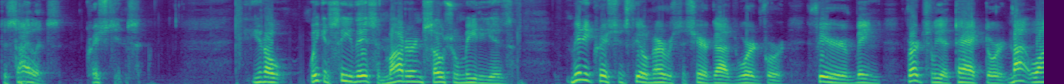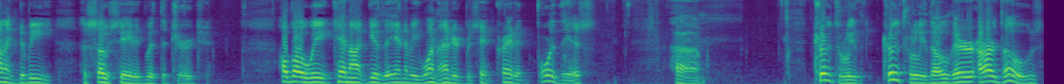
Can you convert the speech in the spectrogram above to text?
to silence Christians. You know, we can see this in modern social medias. Many Christians feel nervous to share God's word for fear of being virtually attacked or not wanting to be associated with the church. Although we cannot give the enemy 100% credit for this, uh, truthfully, truthfully though, there are those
